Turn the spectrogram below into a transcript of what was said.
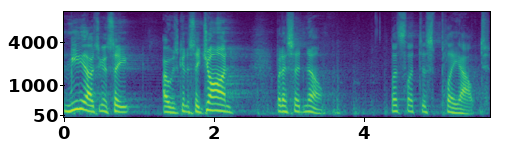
immediately I was going to say, I was going to say, John, but I said, no, let's let this play out.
